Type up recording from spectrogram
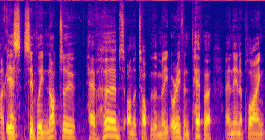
Okay. is simply not to have herbs on the top of the meat or even pepper, and then applying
